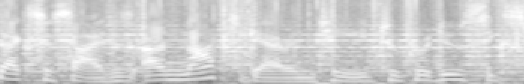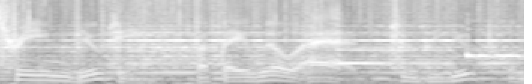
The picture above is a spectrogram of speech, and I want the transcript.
These exercises are not guaranteed to produce extreme beauty, but they will add to the youthfulness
